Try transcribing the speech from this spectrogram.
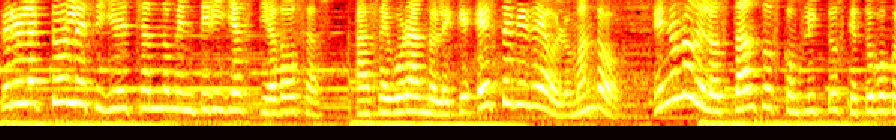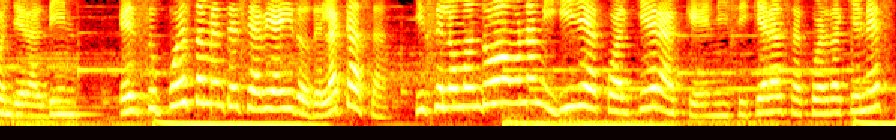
Pero el actor le siguió echando mentirillas piadosas, asegurándole que este video lo mandó en uno de los tantos conflictos que tuvo con Geraldine. Él supuestamente se había ido de la casa y se lo mandó a una amiguilla cualquiera que ni siquiera se acuerda quién es.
